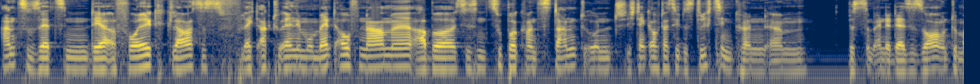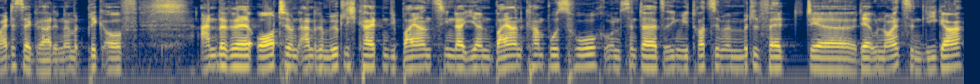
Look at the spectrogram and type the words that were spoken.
anzusetzen, der Erfolg. Klar, es ist vielleicht aktuell eine Momentaufnahme, aber sie sind super konstant und ich denke auch, dass sie das durchziehen können ähm, bis zum Ende der Saison. Und du meintest ja gerade, ne, mit Blick auf andere Orte und andere Möglichkeiten, die Bayern ziehen da ihren Bayern-Campus hoch und sind da jetzt irgendwie trotzdem im Mittelfeld der, der U19-Liga.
